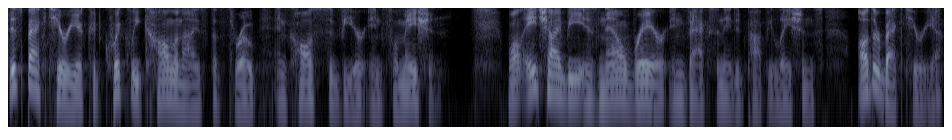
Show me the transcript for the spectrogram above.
This bacteria could quickly colonize the throat and cause severe inflammation. While HIB is now rare in vaccinated populations, other bacteria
